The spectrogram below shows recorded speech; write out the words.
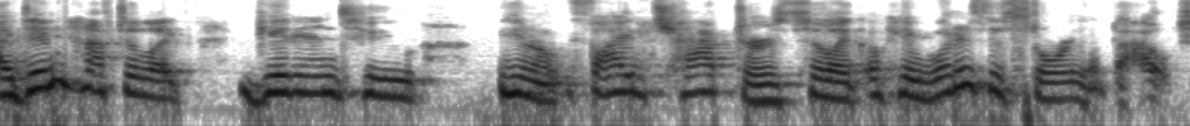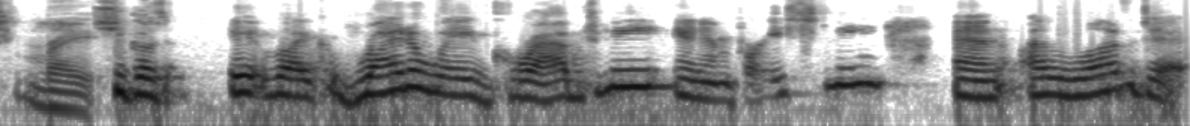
I didn't have to like get into, you know, five chapters to like, okay, what is this story about? Right. She goes, it like right away grabbed me and embraced me and I loved it.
